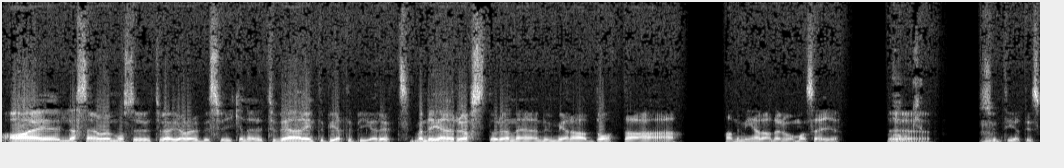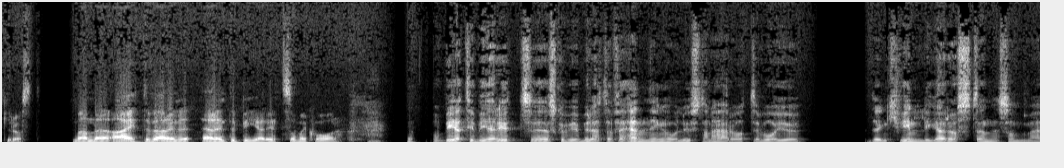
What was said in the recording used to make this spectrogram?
Ja, jag är ledsen, jag måste tyvärr göra dig besviken. Tyvärr är inte BT-Berit, men det är en röst och den är numera data-animerad eller vad man säger. Okay. Eh, mm. Syntetisk röst. Men eh, nej, tyvärr är det inte Berit som är kvar. Och BT-Berit eh, ska vi berätta för Henning och lyssnarna här då att det var ju den kvinnliga rösten som,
